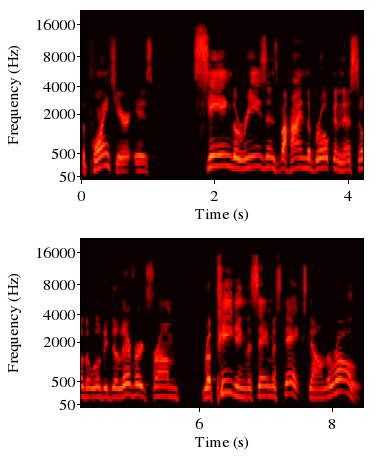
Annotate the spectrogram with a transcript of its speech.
The point here is seeing the reasons behind the brokenness so that we'll be delivered from repeating the same mistakes down the road.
